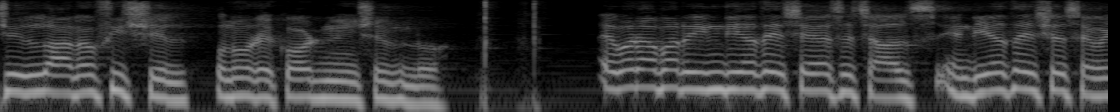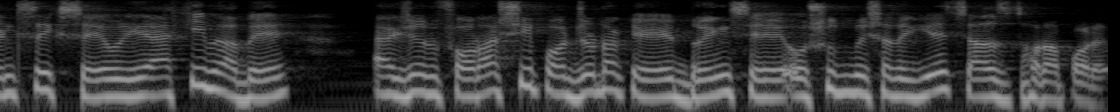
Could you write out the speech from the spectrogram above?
যেগুলো আনঅফিসিয়াল কোনো রেকর্ড নেই সেগুলো। এবার আবার ইন্ডিয়াতে এসে গেছে চার্লস ইন্ডিয়াতে এসে সেভেন্টি সিক্সে ওই একইভাবে একজন ফরাসি পর্যটকের ড্রিঙ্কসে ওষুধ মেশাতে গিয়ে চার্লস ধরা পড়ে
